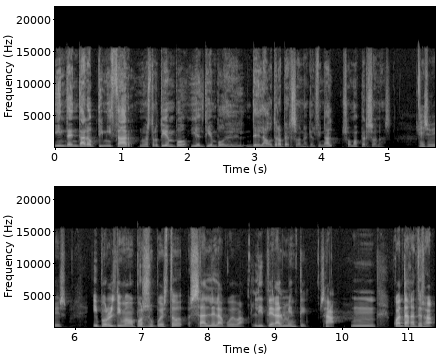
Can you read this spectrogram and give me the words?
intentar optimizar nuestro tiempo y el tiempo de, la otra persona, que al final somos personas. Eso es. Y por último, por supuesto, sal de la cueva, literalmente. O sea, mm, ¿cuánta gente? O sea,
